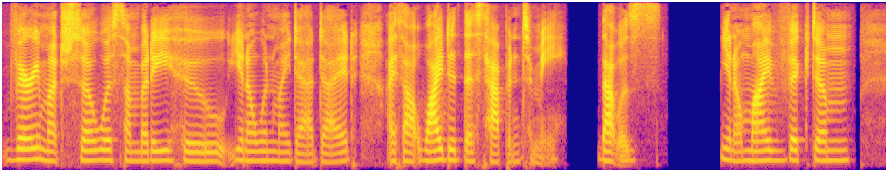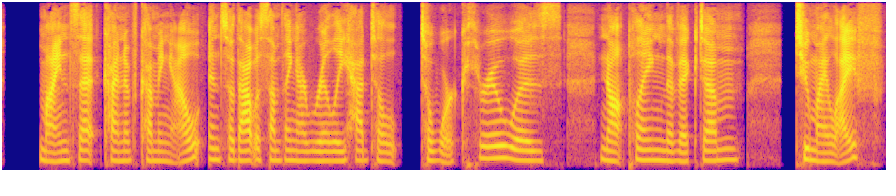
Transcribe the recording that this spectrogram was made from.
very much so was somebody who, you know, when my dad died, I thought, why did this happen to me? That was, you know, my victim mindset kind of coming out. And so that was something I really had to to work through was not playing the victim to my life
